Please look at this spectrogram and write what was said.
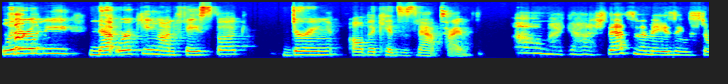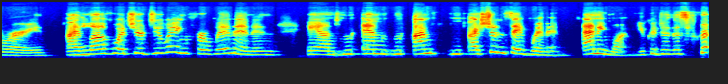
literally networking on Facebook during all the kids' nap time. Oh my gosh, that's an amazing story. I Mm-hmm. love what you're doing for women and and and I'm I shouldn't say women, anyone. You could do this for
